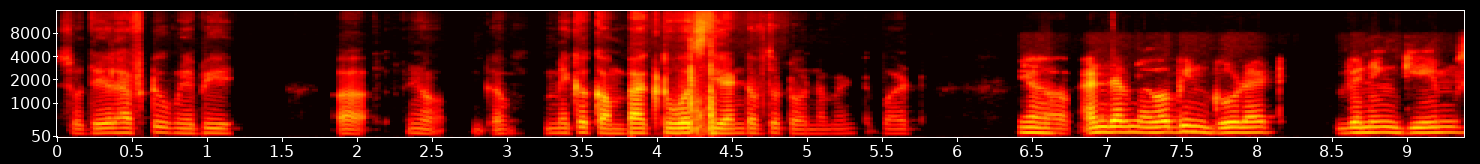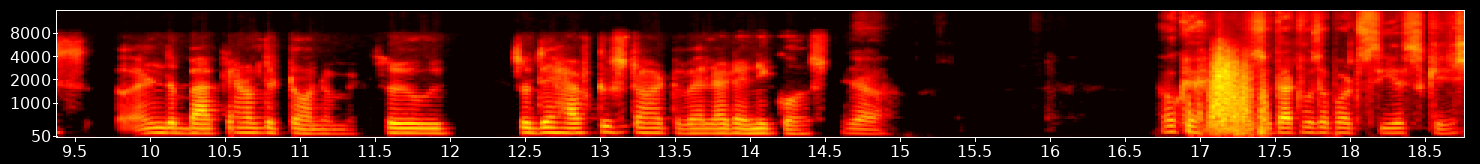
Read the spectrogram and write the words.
So they'll have to maybe uh, you know uh, make a comeback towards the end of the tournament. But yeah. uh, And they've never been good at winning games in the back end of the tournament. So, so they have to start well at any cost. yeah, Okay, so that was about CSK.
